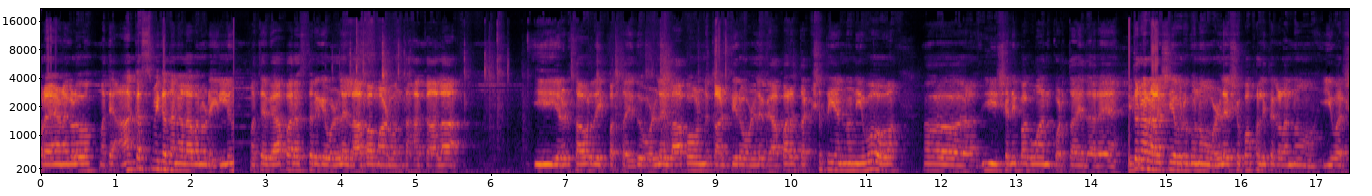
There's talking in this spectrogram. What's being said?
ಪ್ರಯಾಣಗಳು, ಮತ್ತೆ ಆಕಸ್ಮಿಕ ಧನ ಲಾಭ ನೋಡಿ, ಇಲ್ಲಿ ಮತ್ತೆ ವ್ಯಾಪಾರಸ್ಥರಿಗೆ ಒಳ್ಳೆ ಲಾಭ ಮಾಡುವಂತಹ ಕಾಲ ಈ ಎರಡು ಸಾವಿರದ ಇಪ್ಪತ್ತೈದು. ಒಳ್ಳೆ ಲಾಭವನ್ನು ಕಾಣ್ತಿರೋ, ಒಳ್ಳೆ ವ್ಯಾಪಾರ ದಕ್ಷತೆಯನ್ನು ನೀವು ಈ ಶನಿ ಭಗವಾನ್ ಕೊಡ್ತಾ ಇದ್ದಾರೆ. ಮಿಥುನ ರಾಶಿಯವರಿಗೂ ಒಳ್ಳೆ ಶುಭ ಫಲಿತಗಳನ್ನು ಈ ವರ್ಷ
